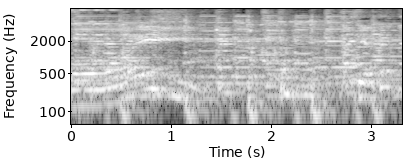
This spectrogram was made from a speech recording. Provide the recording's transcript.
โอ้ย เสียเส้น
